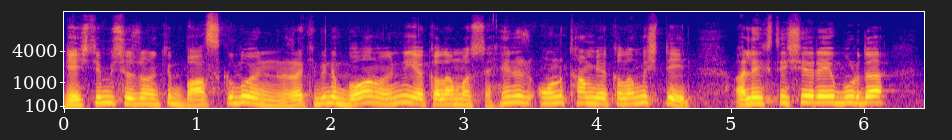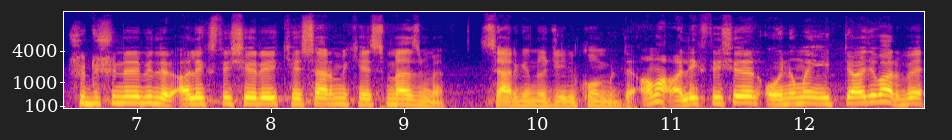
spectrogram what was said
geçtiğimiz sezonki baskılı oyununu, rakibini boğan oyununu yakalaması. Henüz onu tam yakalamış değil. Alex Teixeira'yı burada şu düşünülebilir. Alex Teixeira'yı keser mi kesmez mi? Sergen Hoca ilk 11'de. Ama Alex Teixeira'nın oynamaya ihtiyacı var ve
